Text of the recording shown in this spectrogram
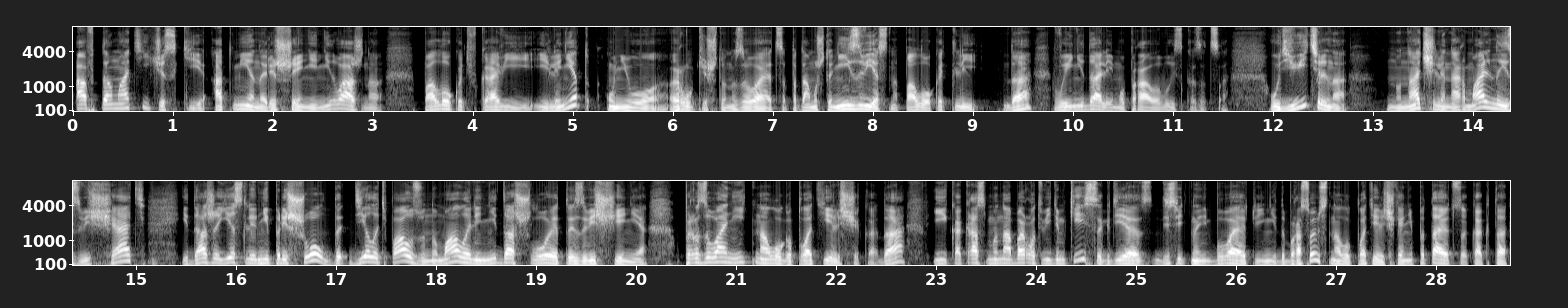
автоматически отмена решения, неважно, по локоть в крови или нет у него руки, что называется, потому что неизвестно, по локоть ли, да, вы не дали ему право высказаться. Удивительно, но начали нормально извещать, и даже если не пришел, делать паузу, но мало ли не дошло это извещение, прозвонить налогоплательщика, да, и как раз мы наоборот видим кейсы, где действительно бывают и недобросовестные налогоплательщики, они пытаются как-то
